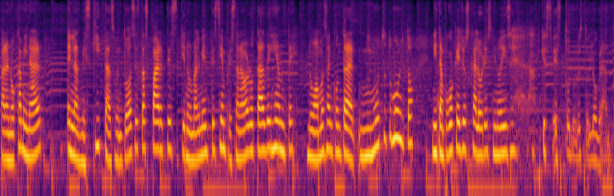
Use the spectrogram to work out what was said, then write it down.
para no caminar en las mezquitas o en todas estas partes que normalmente siempre están abarrotadas de gente, no vamos a encontrar ni mucho tumulto, ni tampoco aquellos calores que uno dice, ¿qué es esto? No lo estoy logrando.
